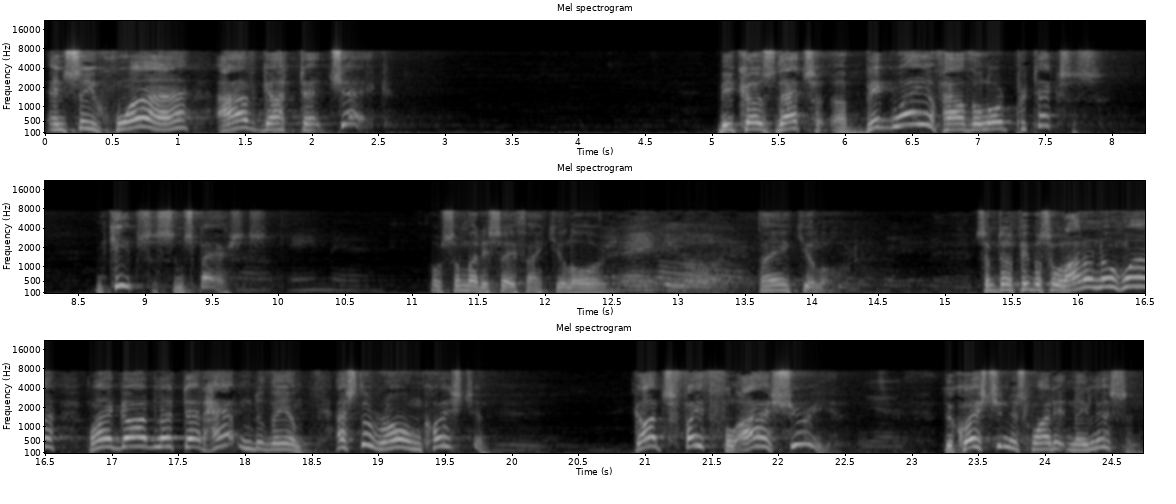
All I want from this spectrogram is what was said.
and see why I've got that check. Because that's a big way of how the Lord protects us and keeps us and spares us. Amen. Oh, somebody say, Thank you, Lord. Thank you, Lord. Thank you, Lord. Sometimes people say, Well, I don't know why, why God let that happen to them. That's the wrong question. Mm. God's faithful, I assure you. The question is, why didn't they listen?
